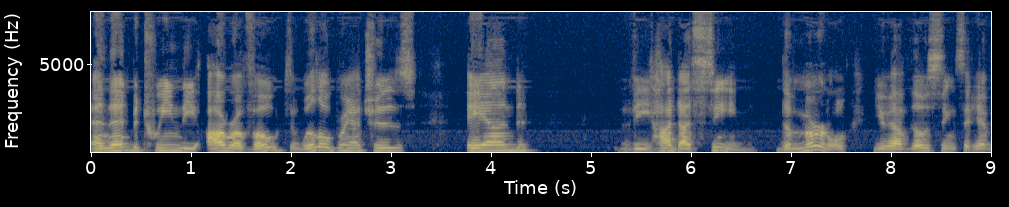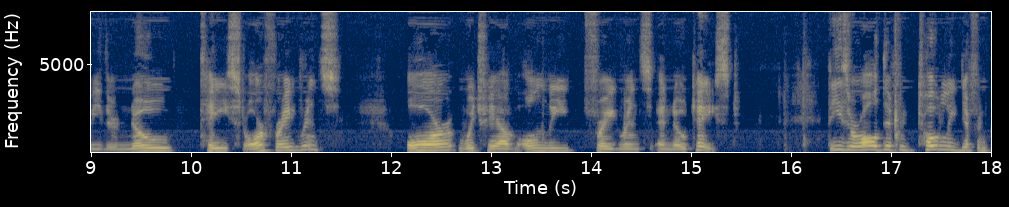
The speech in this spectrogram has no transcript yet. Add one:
And then between the aravot, the willow branches, and the hadassim, the myrtle, you have those things that have either no taste or fragrance, or which have only fragrance and no taste. These are all different, totally different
